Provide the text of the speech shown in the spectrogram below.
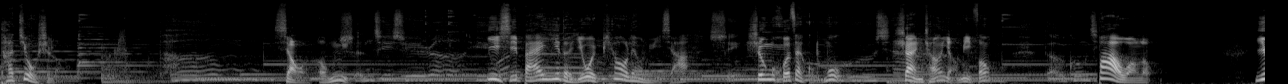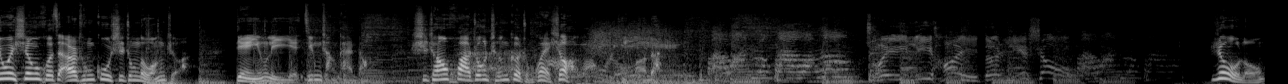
他就是龙。小龙女，一袭白衣的一位漂亮女侠，生活在古墓，擅长养蜜蜂。霸王龙，一位生活在儿童故事中的王者，电影里也经常看到，时常化妆成各种怪兽，挺忙的。肉龙。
